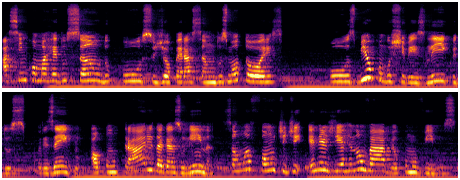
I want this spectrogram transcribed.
assim como a redução do custo de operação dos motores. Os biocombustíveis líquidos, por exemplo, ao contrário da gasolina, são uma fonte de energia renovável, como vimos.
